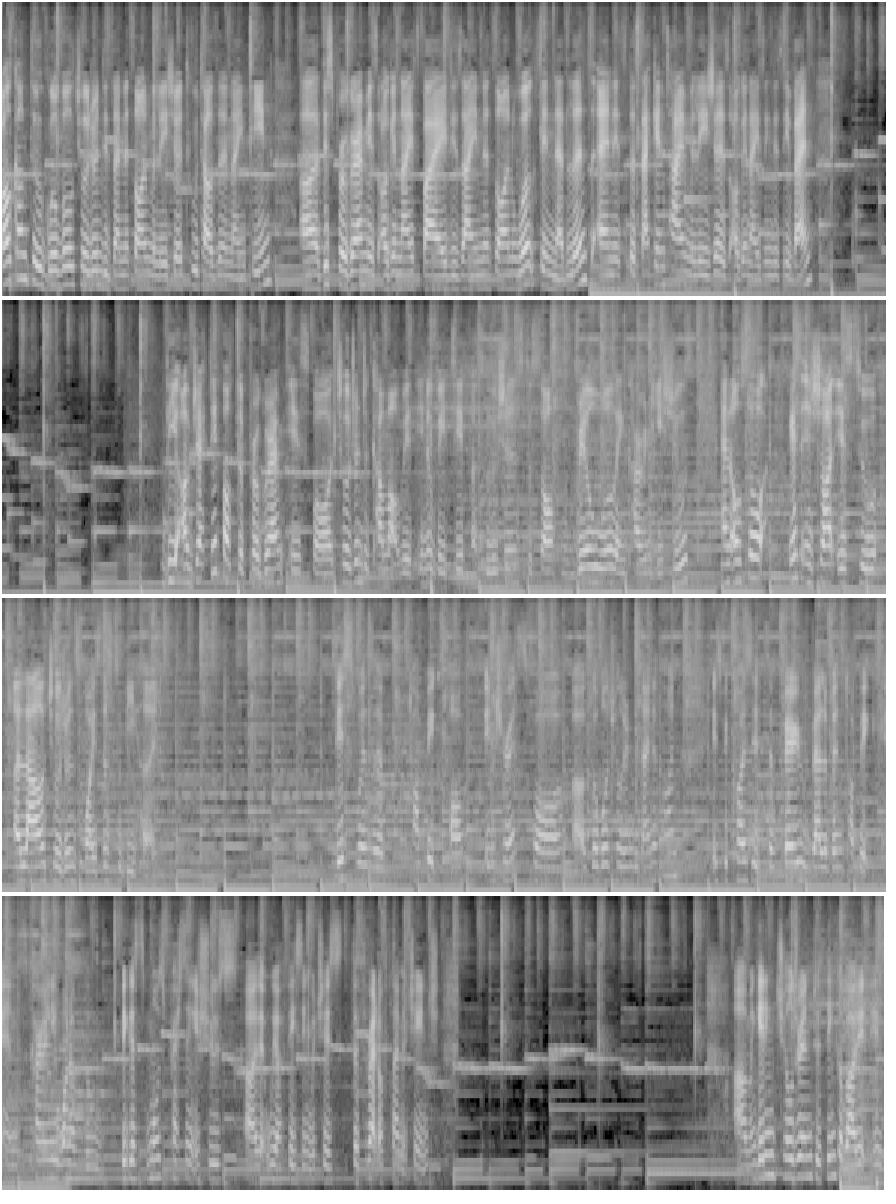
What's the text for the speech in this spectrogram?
Welcome to Global Children Designathon Malaysia 2019. Uh, this program is organized by Designathon Works in Netherlands and it's the second time Malaysia is organizing this event. The objective of the program is for children to come up with innovative solutions to solve real-world and current issues and also, I guess in short, is to allow children's voices to be heard. This was a topic of interest for uh, Global Children Designathon is because it's a very relevant topic and currently one of the biggest, most pressing issues uh, that we are facing, which is the threat of climate change. Um, and getting children to think about it is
